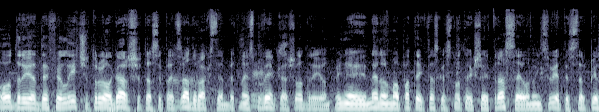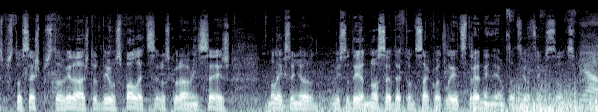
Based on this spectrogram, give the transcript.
Odrija defiliči, tur vēl garš, tas ir pēc radurakstiem, bet mēs pa vienkārši Odrija. Un viņai nenormāli patīk tas, kas notiek šeit trasē, un viņas vieta ir starp 15 un 16 virāžu, tur divas paletes ir, uz kurām viņi sēž. Man liekas, viņi var visu dienu nosēdēt un sekot līdz treniņiem. Tas jocīgs suns. Jā,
